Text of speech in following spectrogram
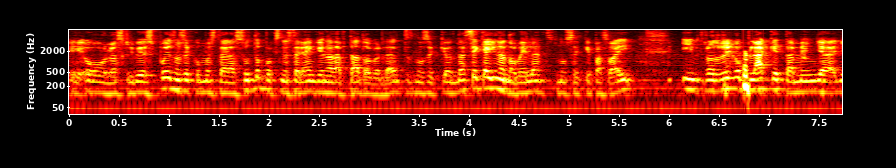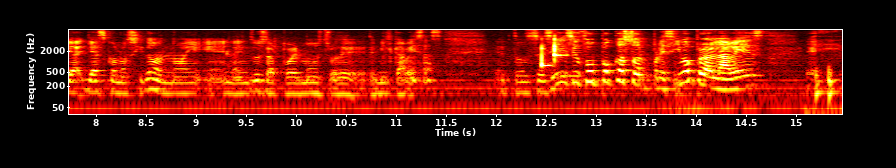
Eh, o lo escribió después, no sé cómo está el asunto, porque si no estarían bien adaptado, ¿verdad? Entonces no sé qué onda. Sé que hay una novela, entonces no sé qué pasó ahí. Y Rodrigo Plaque también ya, ya, ya, es conocido, ¿no? En la industria por el monstruo de, mil cabezas. Entonces sí, sí fue un poco sorpresivo, pero a la vez... Eh,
